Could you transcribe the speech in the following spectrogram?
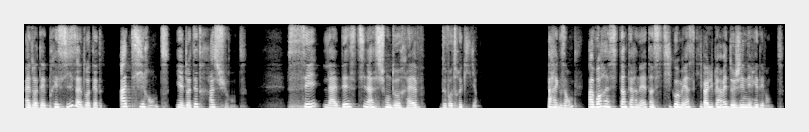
Elle doit être précise, elle doit être attirante et elle doit être rassurante. C'est la destination de rêve de votre client. Par exemple, avoir un site internet, un site e-commerce qui va lui permettre de générer des ventes.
